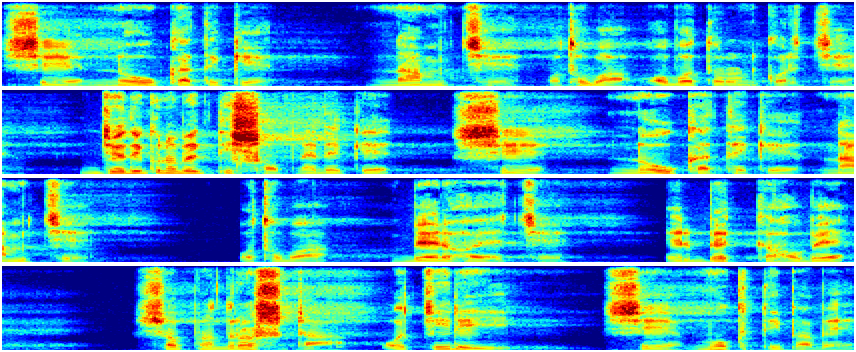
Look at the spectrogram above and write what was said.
সে নৌকা থেকে নামছে অথবা অবতরণ করছে। যদি কোনো ব্যক্তি স্বপ্নে দেখে, সে নৌকা থেকে নামছে অথবা বের হয়েছে, এর ব্যাখ্যা হবে, স্বপ্নদ্রষ্টা অচিরেই সে মুক্তি পাবে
